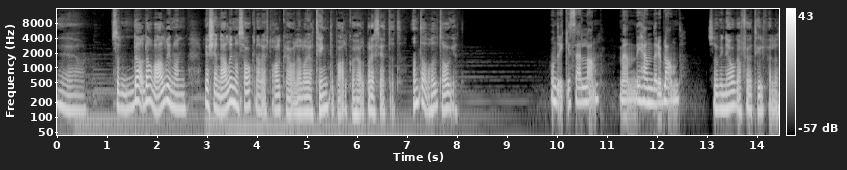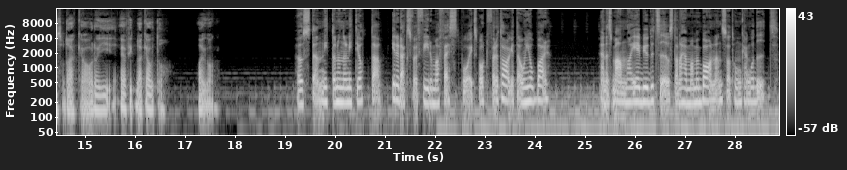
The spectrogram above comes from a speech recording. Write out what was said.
Eh, så där, där var aldrig någon, jag kände aldrig någon saknad efter alkohol eller jag tänkte på alkohol på det sättet. Inte överhuvudtaget. Hon dricker sällan men det händer ibland. Så vid några få tillfällen så drack jag och då jag fick blackouter varje gång. Hösten 1998 är det dags för firmafest på exportföretaget där hon jobbar. Hennes man har erbjudit sig att stanna hemma med barnen så att hon kan gå dit.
